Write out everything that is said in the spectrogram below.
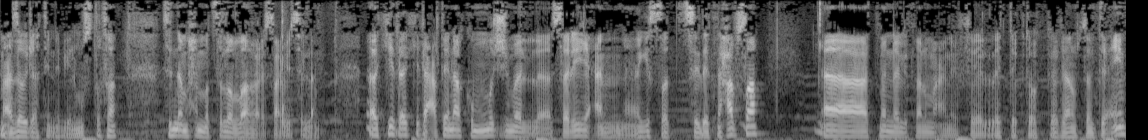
مع زوجات النبي المصطفى سيدنا محمد صلى الله عليه وسلم. كذا كذا أعطيناكم مجمل سريع عن قصة سيدتنا حفصة. أتمنى اللي كانوا معنا في التيك توك كانوا مستمتعين.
